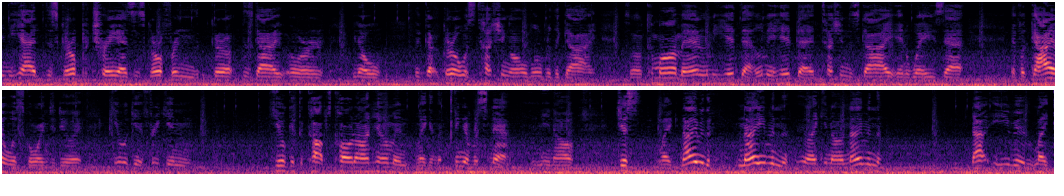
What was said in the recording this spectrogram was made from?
and he had this girl portray as his girlfriend. Girl, this guy, or you know, the girl was touching all over the guy. So come on, man, let me hit that. Let me hit that. Touching this guy in ways that, if a guy was going to do it, he would get freaking. He'll get the cops called on him and like in the finger of a snap. You know, just like not even the, not even the, like you know, not even the, not even like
